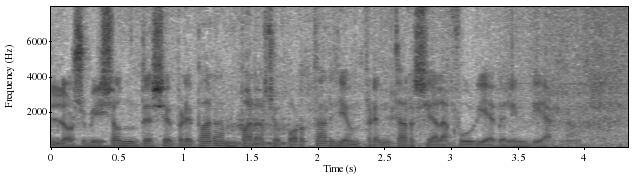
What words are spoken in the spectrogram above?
Los bisontes se preparan para soportar y enfrentarse a la furia del invierno.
